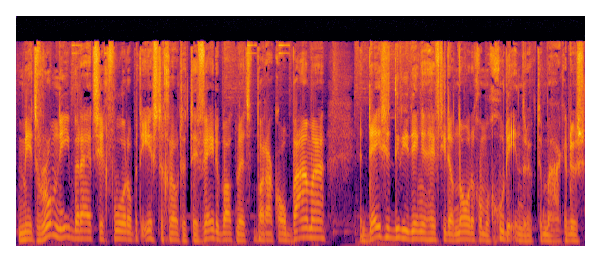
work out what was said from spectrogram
Mitt Romney bereidt zich voor op het eerste grote tv-debat met Barack Obama. Deze drie dingen heeft hij dan nodig om een goede indruk te maken. Dus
